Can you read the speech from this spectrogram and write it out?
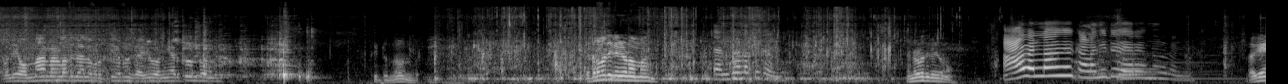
അപ്പോൾ ഒന്നാം വെള്ളത്തിൽ നല്ല വൃത്തിയായിട്ടൊന്ന് കഴിവ് ഉണങ്ങിയെടുത്തോണ്ട് കിട്ടുന്നുണ്ട്. എത്ര വെള്ളത്തിൽ കഴിയണം അമ്മ? രണ്ടോളത്തിൽ കഴിഞ്ഞു രണ്ടു വെള്ളത്തിൽ കഴിയണോ ആ വെള്ളം കളഞ്ഞിട്ട് വേറെ ഓക്കേ.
